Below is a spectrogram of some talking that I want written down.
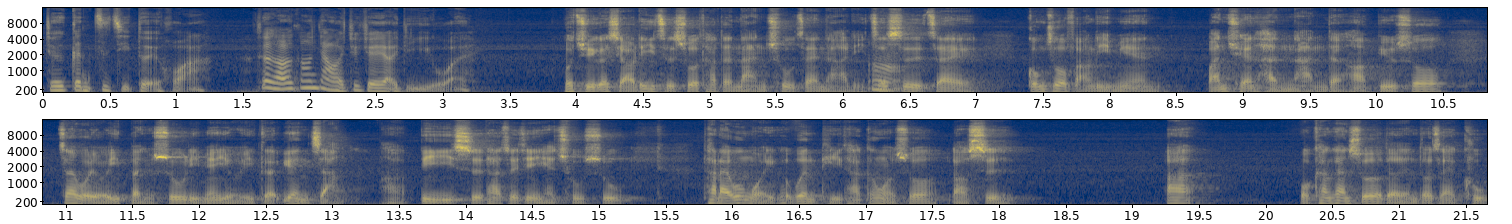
就是跟自己对话。所以老师刚刚讲，我就觉得有点意外。我举个小例子，说他的难处在哪里？这是在工作坊里面完全很难的哈。比如说，在我有一本书里面有一个院长啊，毕医师，他最近也出书，他来问我一个问题，他跟我说：“老师啊，我看看所有的人都在哭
